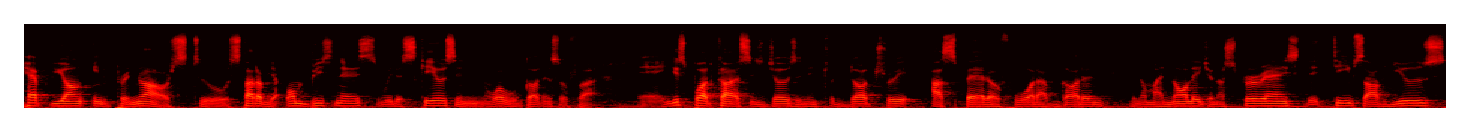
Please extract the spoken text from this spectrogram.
help young entrepreneurs to start up your own business with the skills and what we've gotten so far. And this podcast is just an introductory aspect of what I've gotten, you know, my knowledge and experience, the tips I've used,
